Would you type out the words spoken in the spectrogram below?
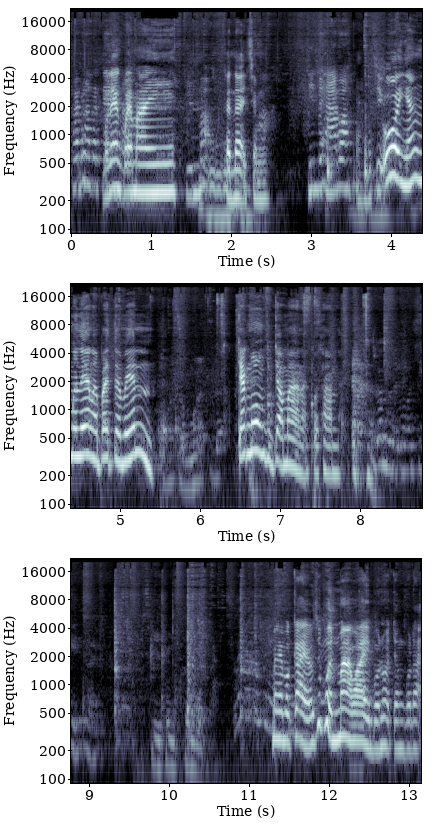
ไปหาตะมาแรงไปไหมกินบ่กันได้ใช่ไหมกินไปหาบ่สิโอ้ยยังมือแรงเราไปแต่เว้นแจ็คโมงคุณจะมาน่ะก็ทำสี่ทุ่มครึ่งแม่บ่ไก่เอาสิเพิ่นมาไว้บ่เนาะจังบ่ได้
